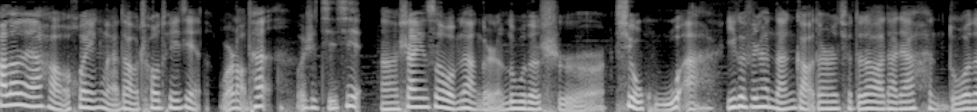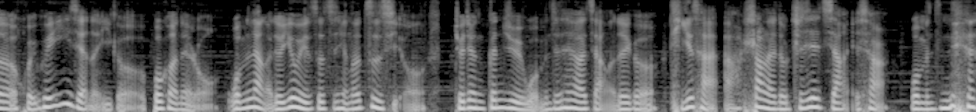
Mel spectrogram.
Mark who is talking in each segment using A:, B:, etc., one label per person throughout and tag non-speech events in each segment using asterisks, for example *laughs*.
A: Hello，大家好，欢迎来到超推荐，我是老谭，
B: 我是琪琪。
A: 嗯，上一次我们两个人录的是绣湖啊，一个非常难搞，但是却得到了大家很多的回馈意见的一个播客内容。我们两个就又一次进行了自省，决定根据我们今天要讲的这个题材啊，上来就直接讲一下。我们今天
